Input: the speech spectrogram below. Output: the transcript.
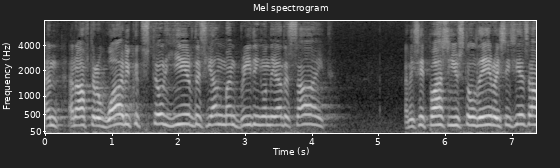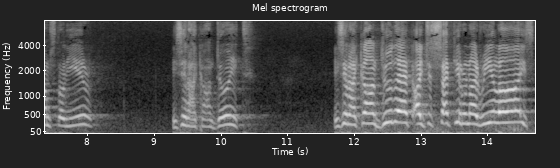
And, and after a while, you could still hear this young man breathing on the other side. And he said, Pastor, you still there? He says, Yes, I'm still here. He said, I can't do it. He said, I can't do that. I just sat here and I realized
